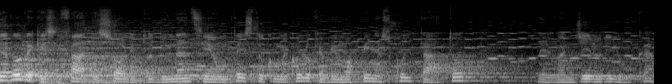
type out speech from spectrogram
errore che si fa di solito dinanzi a un testo come quello che abbiamo appena ascoltato nel Vangelo di Luca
